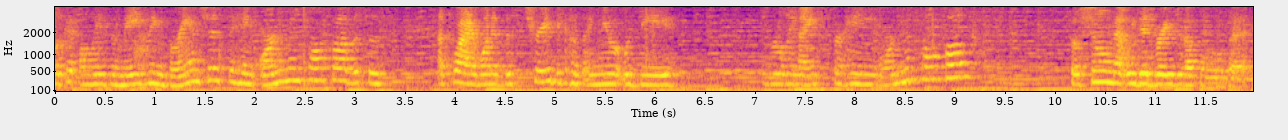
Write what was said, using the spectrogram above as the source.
Look at all these amazing branches to hang ornaments off of. This is, that's why I wanted this tree because I knew it would be really nice for hanging ornaments off of. So show them that we did raise it up a little bit.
